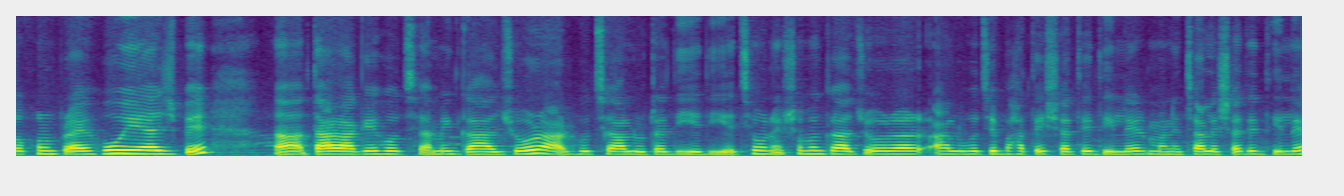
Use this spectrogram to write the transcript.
যখন প্রায় হয়ে আসবে তার আগে হচ্ছে আমি গাজর আর হচ্ছে আলুটা দিয়ে দিয়েছি। অনেক সময় গাজর আর আলু হচ্ছে ভাতের সাথে দিলে মানে চালের সাথে দিলে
